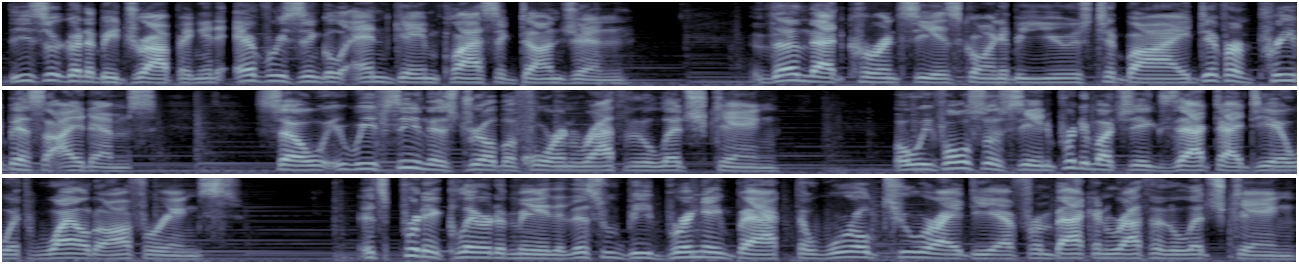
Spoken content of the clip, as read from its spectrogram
These are going to be dropping in every single endgame Classic dungeon. Then that currency is going to be used to buy different pre-bis items. So we've seen this drill before in Wrath of the Lich King, but we've also seen pretty much the exact idea with Wild Offerings. It's pretty clear to me that this would be bringing back the World Tour idea from back in Wrath of the Lich King,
